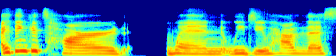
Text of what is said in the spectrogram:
I think it's hard when we do have this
